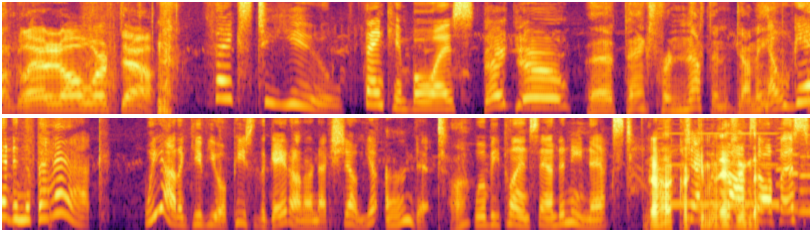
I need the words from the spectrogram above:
I'm glad it all worked out. Thank thanks to you. Thank him, boys. Thank you. Uh, thanks for nothing, dummy. No, get in the back. We ought to give you a piece of the gate on our next show. You earned it. Huh? We'll be playing Saint Denis next. Jaha, kaikki Check the box sinne. office.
